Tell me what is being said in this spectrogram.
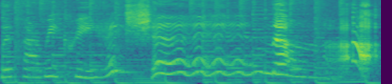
with our recreation. Ah.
